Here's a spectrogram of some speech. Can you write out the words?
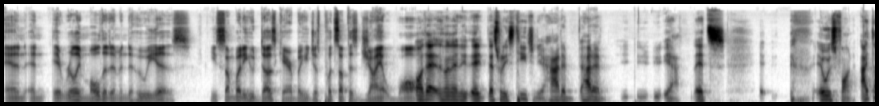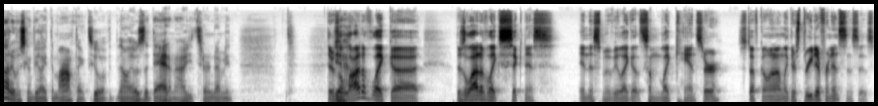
and and it really molded him into who he is. He's somebody who does care, but he just puts up this giant wall. Oh, that and then it, it, that's what he's teaching you how to how to. Yeah, it's it, was fun. I thought it was gonna be like the mom thing too. No, it was the dad and how you turned. I mean, There's Yeah. a lot of like uh there's a lot of like sickness in this movie, like uh, some like cancer stuff going on. Like there's three different instances.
